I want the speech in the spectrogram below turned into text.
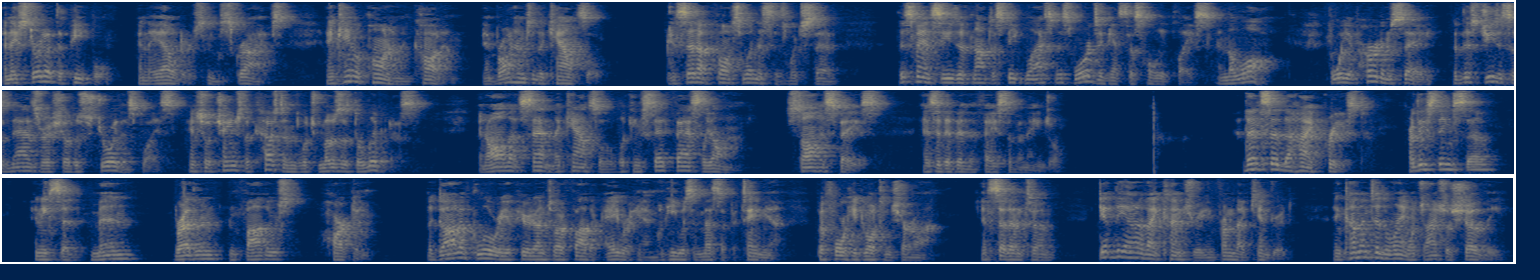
And they stirred up the people, and the elders, and the scribes, and came upon him, and caught him, and brought him to the council, and set up false witnesses, which said, This man ceaseth not to speak blasphemous words against this holy place, and the law. For we have heard him say, that this Jesus of Nazareth shall destroy this place, and shall change the customs which Moses delivered us. And all that sat in the council, looking steadfastly on him, saw his face, as it had been the face of an angel. Then said the high priest, Are these things so? And he said, Men, brethren, and fathers, hearken. The God of glory appeared unto our father Abraham when he was in Mesopotamia, before he dwelt in Charran, and said unto him, Get thee out of thy country and from thy kindred, and come into the land which I shall show thee.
